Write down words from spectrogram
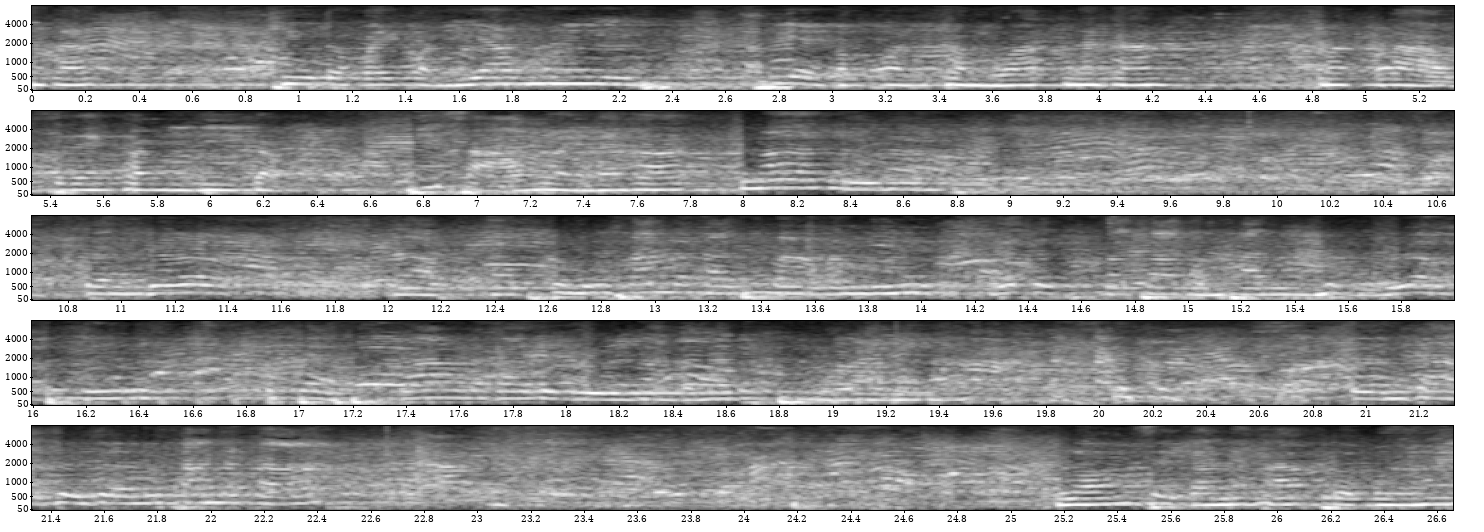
นะคะ คิวต่อไปขออนุญาตให้ผู้ใหญ่บางอ่อนคำวัดนะคะ มากล่าวแสดงความยินดีกับพี่สาวหน่อยนะคะ มากเลยค่ะเซนเดอร์กับขอบคุณทุกท่านนะคะที่มาวันนี้และจะประชาสัมพันธ์ถึงเรื่องพรุ่งนี้แปดเก้านะคะอย่าลืมค่ะจะไม่ได้พิมพ์อะไรนะคะเชิญค่ะเชิญเชิญทุกท่านนะคะร้องเสร็จแล้วนะคะปรบมือให้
